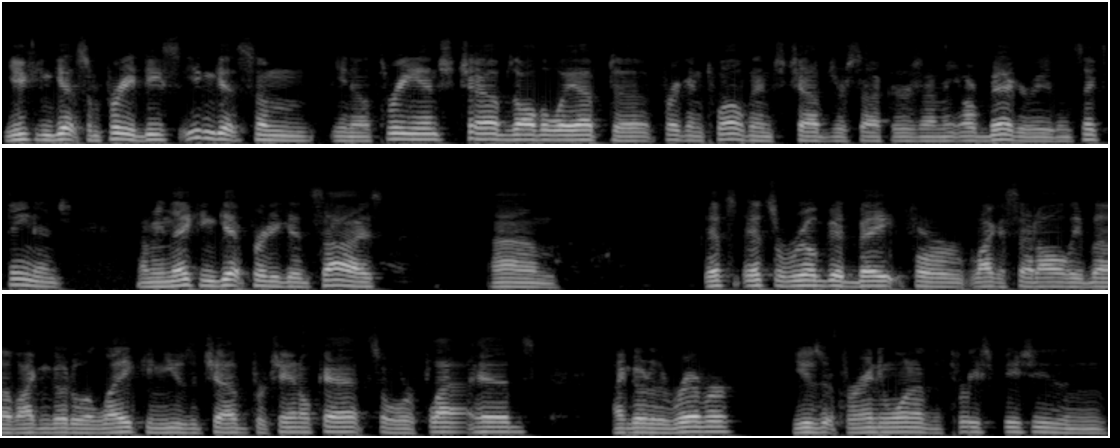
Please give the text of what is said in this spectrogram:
you can get some pretty decent. You can get some, you know, three-inch chubs all the way up to friggin' 12-inch chubs or suckers. I mean, or bigger even, 16-inch. I mean, they can get pretty good size. Um, it's it's a real good bait for, like I said, all the above. I can go to a lake and use a chub for channel cats or flatheads. I can go to the river, use it for any one of the three species, and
